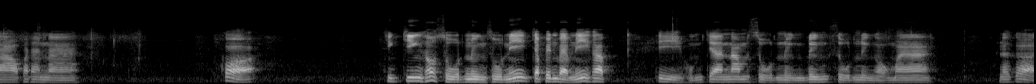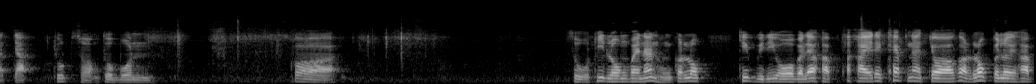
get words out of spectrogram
ลาวพัฒนา ก็จริง ๆ เขาสูตรหนึ่งสูตรนี้จะเป็นแบบนี้ครับ ที่ผมจะนำสูตรหนึ่งดึงสูตรหนึ่งออกมา แล้วก็จับ ชุดสองตัวบน ก็ สูตรที่ลงไปนั้นผมก็ลบคลิปวิดีโอไปแล้วครับ ถ้าใครได้แคปหน้าจอก็ลบไปเลยครับ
